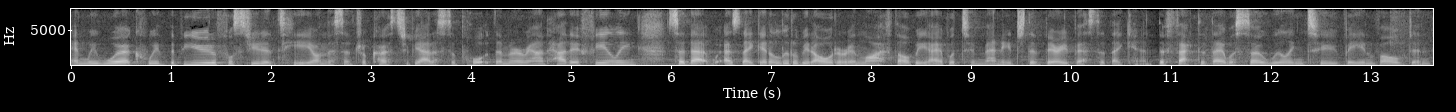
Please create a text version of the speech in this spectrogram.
And we work with the beautiful students here on the Central Coast to be able to support them around how they're feeling so that as they get a little bit older in life, they'll be able to manage the very best that they can. The fact that they were so willing to be involved and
